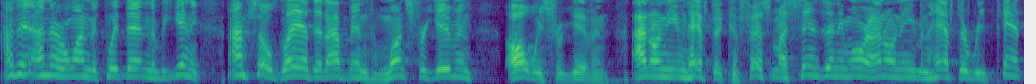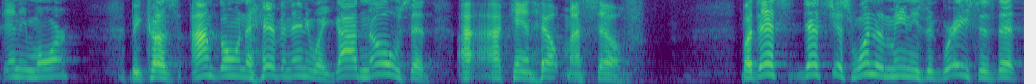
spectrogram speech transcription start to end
I, didn't, I never wanted to quit that in the beginning. I'm so glad that I've been once forgiven, always forgiven. I don't even have to confess my sins anymore. I don't even have to repent anymore because I'm going to heaven anyway. God knows that I, I can't help myself. But that's, that's just one of the meanings of grace is that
